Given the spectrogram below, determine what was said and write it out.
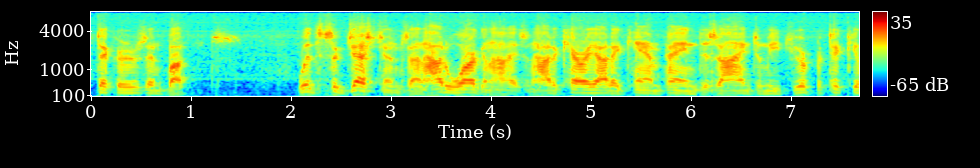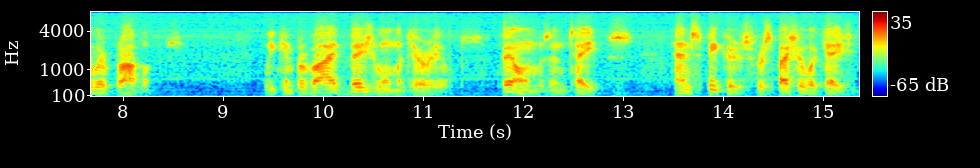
stickers, and buttons, with suggestions on how to organize and how to carry out a campaign designed to meet your particular problems. We can provide visual materials, films and tapes, and speakers for special occasions.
